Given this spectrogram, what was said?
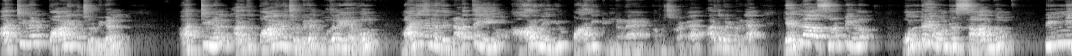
அற்றினல் பாலின சுரப்பிகள் அற்றினல் அடுத்து பாலின சுரப்பிகள் முதலியவும் மனிதனது நடத்தையையும் ஆளுமையையும் பாதிக்கின்றன அப்படின்னு சொல்றாங்க. அடுத்த பாயிண்ட் பாருங்க. எல்லா சுரப்பிகளும் ஒன்றை ஒன்று சார்ந்தும் பின்னி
